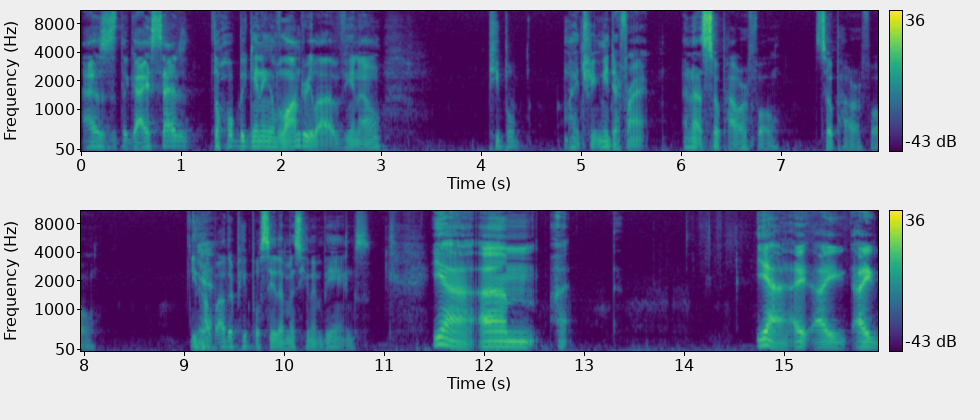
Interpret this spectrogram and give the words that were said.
as the guy said, the whole beginning of Laundry Love, you know, people might treat me different. And that's so powerful. So powerful. You yeah. help other people see them as human beings. Yeah. Um, I, yeah, I, I, I,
